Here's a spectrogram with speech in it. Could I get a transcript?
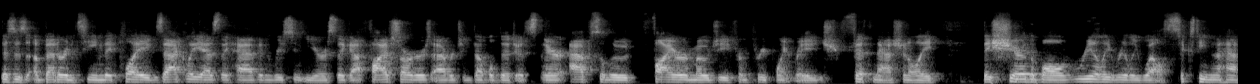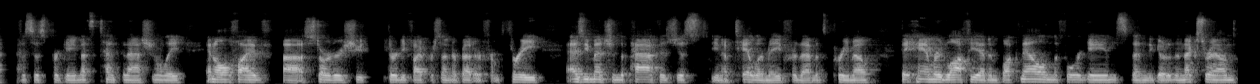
This is a veteran team. They play exactly as they have in recent years. They got five starters averaging double digits. They're absolute fire emoji from three point range, fifth nationally. They share the ball really, really well 16 and a half assists per game. That's 10th nationally. And all five uh, starters shoot 35% or better from three. As you mentioned, the path is just, you know, tailor made for them. It's primo. They hammered Lafayette and Bucknell in the four games. Then they go to the next round,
